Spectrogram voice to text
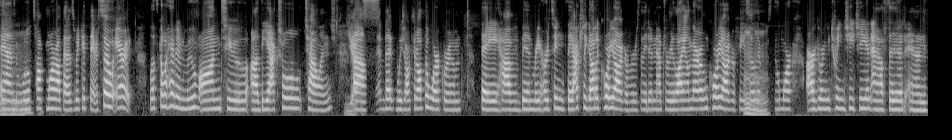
and Mhm. we'll talk more about that as we get there. So, Eric, let's go ahead and move on to uh, the actual challenge. Yes. Um, that we talked about the workroom. They have been rehearsing. They actually got a choreographer, so they didn't have to rely on their own choreography. So there Mhm. was no more arguing between Chi Chi and Acid, and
